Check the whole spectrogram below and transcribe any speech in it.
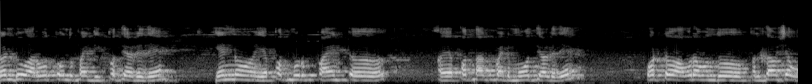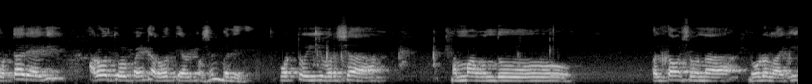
ಗಂಡು ಅರವತ್ತೊಂದು ಪಾಯಿಂಟ್ ಇಪ್ಪತ್ತೆರಡಿದೆ ಹೆಣ್ಣು ಎಪ್ಪತ್ತ್ಮೂರು ಪಾಯಿಂಟ್, ಎಪ್ಪತ್ನಾಲ್ಕು ಪಾಯಿಂಟ್ ಮೂವತ್ತೆರಡಿದೆ ಒಟ್ಟು ಅವರ ಒಂದು ಫಲಿತಾಂಶ ಒಟ್ಟಾರೆಯಾಗಿ ಅರವತ್ತೇಳು ಪಾಯಿಂಟ್ ಅರವತ್ತೆರಡು ಪರ್ಸೆಂಟ್ ಬಂದಿದೆ. ಒಟ್ಟು ಈ ವರ್ಷ ನಮ್ಮ ಒಂದು ಫಲಿತಾಂಶವನ್ನು ನೋಡಲಾಗಿ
